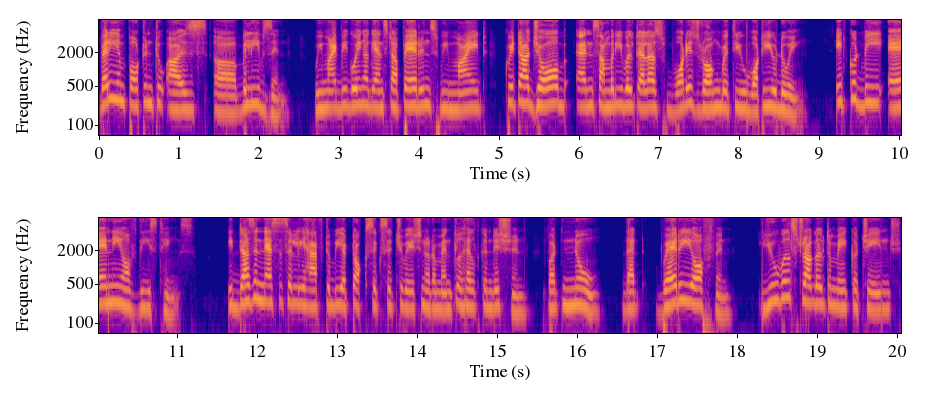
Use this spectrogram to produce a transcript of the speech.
very important to us uh, believes in. We might be going against our parents. We might quit our job and somebody will tell us, What is wrong with you? What are you doing? It could be any of these things. It doesn't necessarily have to be a toxic situation or a mental health condition, but know that very often you will struggle to make a change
